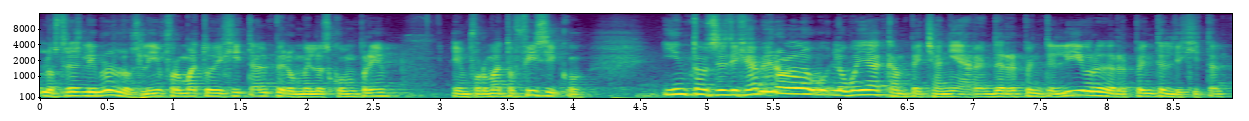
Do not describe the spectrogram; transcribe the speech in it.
los tres libros los leí en formato digital, pero me los compré en formato físico. Y entonces dije, a ver, ahora lo, lo voy a campechanear. De repente el libro, de repente el digital.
